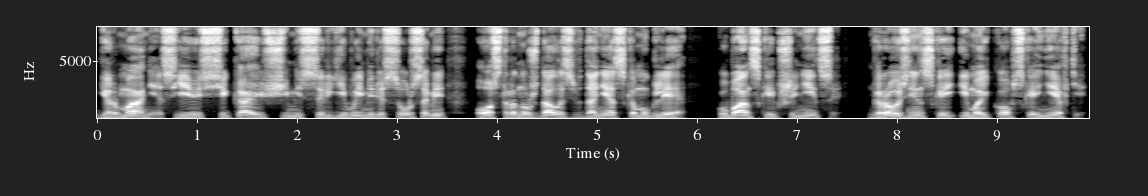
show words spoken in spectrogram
Германия с ее иссякающими сырьевыми ресурсами остро нуждалась в донецком угле, кубанской пшеницы, грозненской и майкопской нефти.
